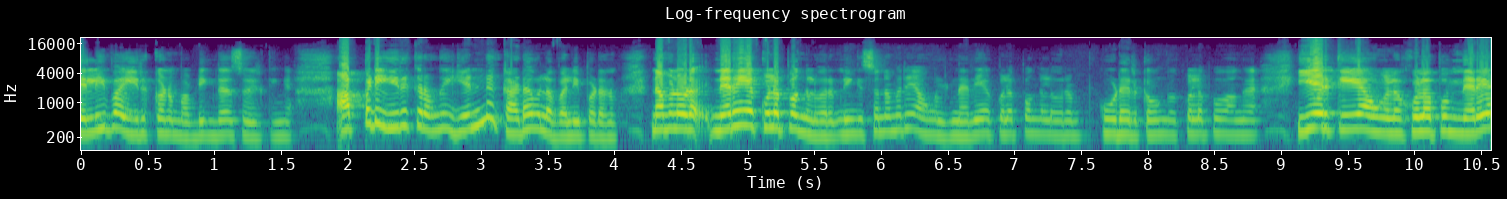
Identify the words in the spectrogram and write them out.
தெளிவாக இருக்கணும் அப்படிங்கிறத சொல்லியிருக்கீங்க. அப்படி இருக்கிறவங்க என்ன கடவுளை வழிபடணும்? நம்மளோட நிறைய குழப்பங்கள் வரும். நீங்கள் சொன்ன மாதிரி அவங்களுக்கு நிறைய குழப்பங்கள் வரும். கூட இருக்கவங்க குழப்புவாங்க. இயற்கையே அவங்கள குழப்பம். நிறைய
